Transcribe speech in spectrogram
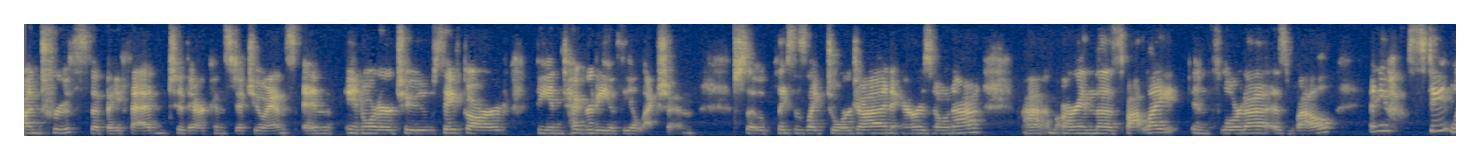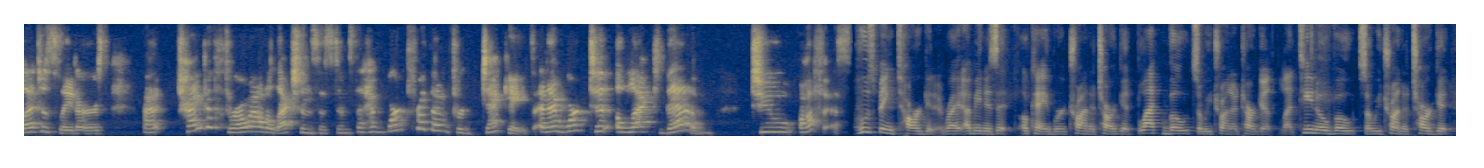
untruths that they fed to their constituents in, in order to safeguard the integrity of the election. So places like Georgia and Arizona um, are in the spotlight, in Florida as well. And you have state legislators uh, trying to throw out election systems that have worked for them for decades and have worked to elect them to office. Who's being targeted, right? I mean, is it okay, we're trying to target black votes? Are we trying to target Latino votes? Are we trying to target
